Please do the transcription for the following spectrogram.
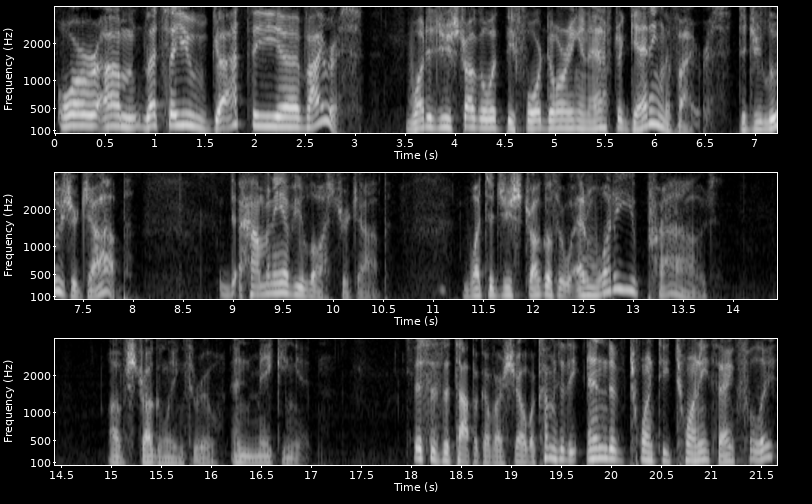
Or um, let's say you got the uh, virus. What did you struggle with before, during, and after getting the virus? Did you lose your job? How many of you lost your job? What did you struggle through? And what are you proud of struggling through and making it? This is the topic of our show. We're coming to the end of 2020, thankfully.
